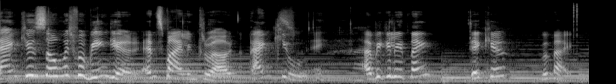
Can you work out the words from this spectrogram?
thank you so much for being here and smiling throughout thank you अभी के लिए इतना ही. Take care bye bye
